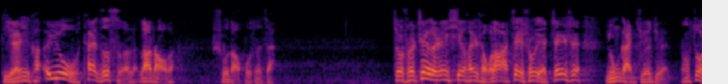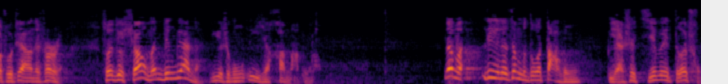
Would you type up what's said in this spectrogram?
底下人一看，哎呦，太子死了，拉倒吧，树倒猢狲散。就说这个人心狠手辣，这时候也真是勇敢决绝，能做出这样的事儿来，所以就玄武门兵变呢，尉迟恭立下汗马功劳。那么立了这么多大功，也是极为得宠。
